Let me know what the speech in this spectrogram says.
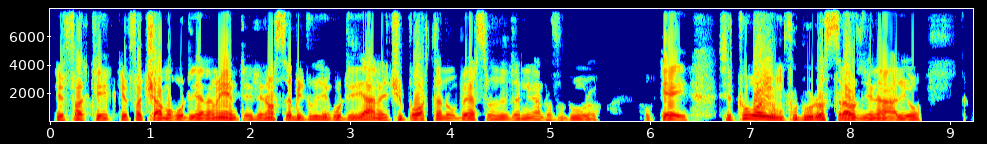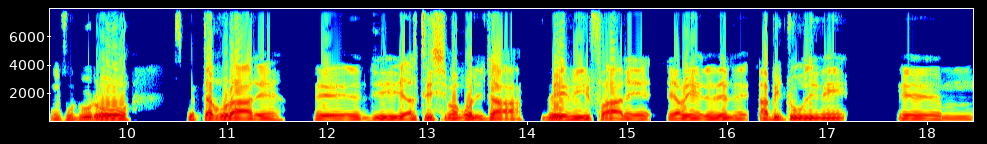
che, fa, che, che facciamo quotidianamente. Le nostre abitudini quotidiane ci portano verso un determinato futuro. Ok? Se tu vuoi un futuro straordinario, un futuro spettacolare, eh, di altissima qualità, devi fare e avere delle abitudini, ehm,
